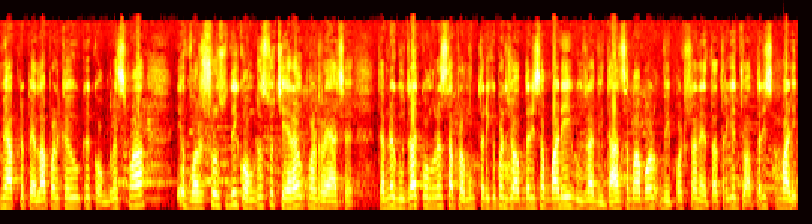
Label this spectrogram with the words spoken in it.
મેં આપણે પહેલાં પણ કહ્યું કે કોંગ્રેસમાં એ વર્ષો સુધી કોંગ્રેસનો ચહેરો પણ રહ્યા છે. તેમણે ગુજરાત કોંગ્રેસના પ્રમુખ તરીકે પણ જવાબદારી સંભાળી, ગુજરાત વિધાનસભા પણ વિપક્ષના નેતા તરીકે જવાબદારી સંભાળી.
